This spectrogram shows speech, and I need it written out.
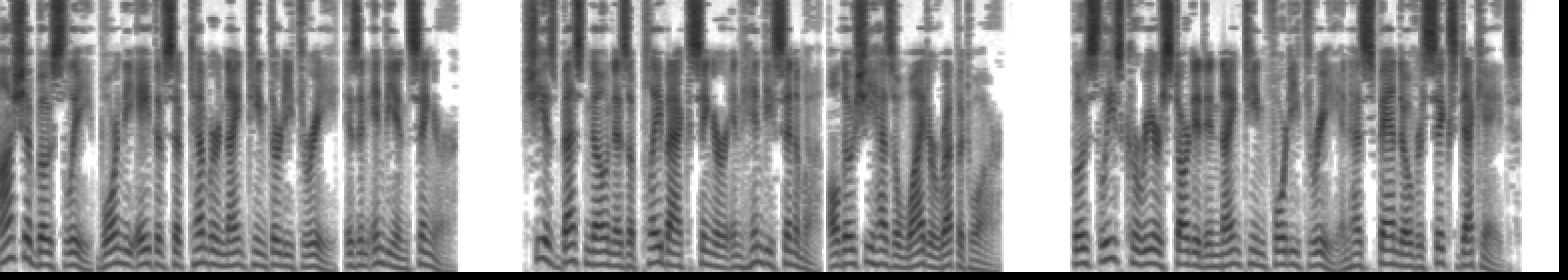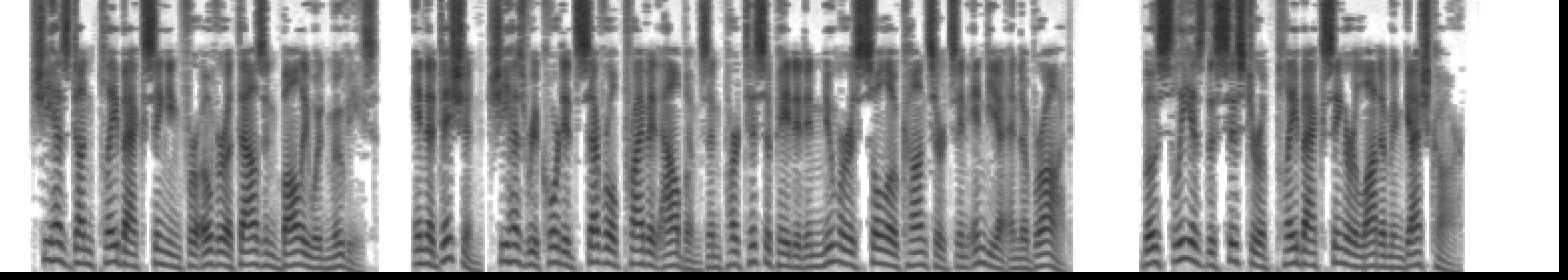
Asha Bhosle born 8 September 1933, is an Indian singer. She is best known as a playback singer in Hindi cinema, although she has a wider repertoire. Bhosle's career started in 1943 and has spanned over six decades. She has done playback singing for over a thousand Bollywood movies. In addition, she has recorded several private albums and participated in numerous solo concerts in India and abroad. Bhosle is the sister of playback singer Lata Mangeshkar.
